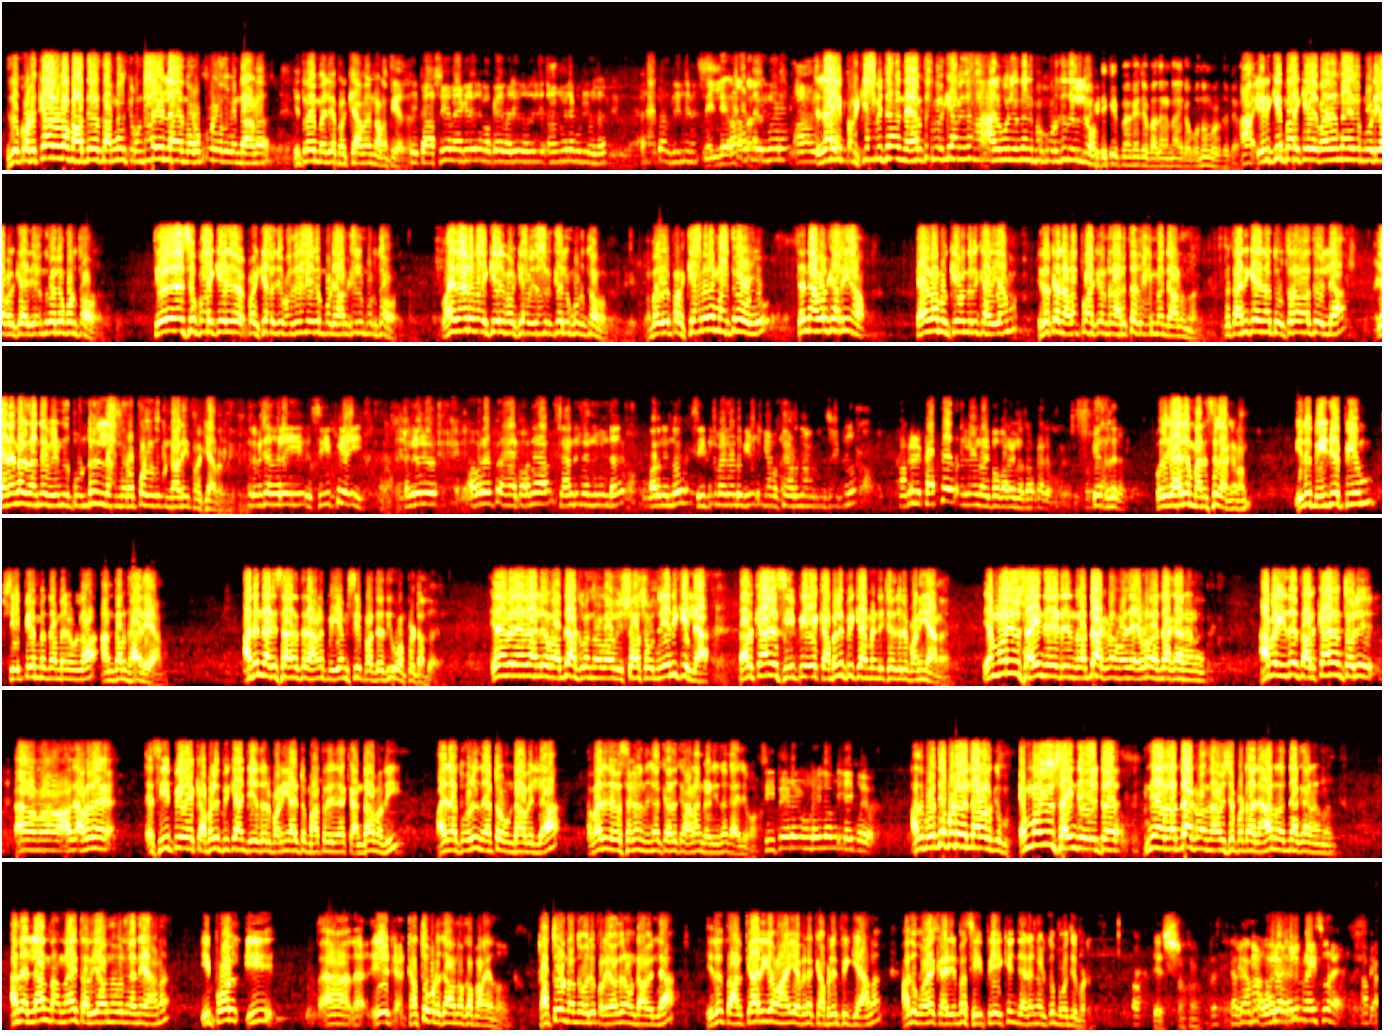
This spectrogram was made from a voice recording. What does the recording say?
ഇത് കൊടുക്കാനുള്ള ബാധ്യത തങ്ങൾക്ക് ഉണ്ടാകില്ല എന്ന് ഉറപ്പുള്ളത് കൊണ്ടാണ് ഇത്രയും വലിയ പ്രഖ്യാപനം നടത്തിയത്. ഈ കാർഷിക മേഖലയിലും ഒക്കെ വലിയ തോതിൽ താങ്ങുവില കൂടിയുണ്ട് അല്ല ഈ പ്രഖ്യാപിച്ച നേരത്തെ പ്രഖ്യാപിച്ച ആനുകൂല്യം തന്നെ ഇപ്പൊ കൊടുക്കുന്നില്ലല്ലോ. ഇടുക്കി പാക്കേജ് പതിനെണ്ണായിരം ഒന്നും കൊടുത്തില്ല. ആ ഇടുക്കി പാക്കേജ് പതിനെണ്ണായിരം കോടിയാ പ്രഖ്യാപിച്ചത്. എന്ത് വല്ലതും കൊടുത്തോ? തീരദേശ പാക്കേജ് പ്രഖ്യാപിച്ച പതിനായിരം കോടി ആർക്കെങ്കിലും കൊടുത്തോ? വയനാട് പാക്കേജ് പ്രഖ്യാപിച്ച ആർക്കെങ്കിലും കൊടുത്തോ? അപ്പൊ ഈ പ്രഖ്യാപനം മാത്രമേ ഉള്ളൂ. തന്നെ അവർക്കറിയാം. കേരള മുഖ്യമന്ത്രിക്ക് അറിയാം ഇതൊക്കെ നടപ്പാക്കേണ്ടത് അടുത്ത ഗവൺമെന്റ് ആണെന്ന്. ഇപ്പൊ തനിക്ക് അതിനകത്ത് ഉത്തരവാദിത്വമില്ല ജനങ്ങൾ തന്നെ വീണ്ടും കൊണ്ടുവരില്ല എന്ന് ഉറപ്പുള്ളത് കൊണ്ടാണ് ഈ പ്രഖ്യാപനം. അതുപോലെ ഈ സി പി ഐ അവരൊരു അവരെ പറഞ്ഞ സ്റ്റാൻഡിൽ നിന്നുകൊണ്ട് അവർ നിന്നു. സി പി എം ആയതുകൊണ്ട് വീണ്ടും അവസ്ഥയാണെന്ന് നമുക്ക് മനസ്സിലാക്കുന്നു. അവരൊരു കത്ത് നൽകുമെന്നാണ് ഇപ്പൊ പറയുന്നത് സർക്കാർ. കേന്ദ്രത്തിന്. ഒരു കാര്യം മനസ്സിലാക്കണം. ഇത് ബി ജെ പിയും സി പി എമ്മും തമ്മിലുള്ള അന്തർധാരയാണ്. അതിന്റെ അടിസ്ഥാനത്തിലാണ് പി എം സി പദ്ധതി ഒപ്പിട്ടത്. ഇതവരേതായാലും റദ്ദാക്കുമെന്നുള്ള വിശ്വാസമൊന്നും എനിക്കില്ല. തൽക്കാലം സി പി ഐയെ കബളിപ്പിക്കാൻ വേണ്ടി ചെയ്തൊരു പണിയാണ്. എം ഒ യു സൈൻ ചെയ്തിട്ട് റദ്ദാക്കണം. പറഞ്ഞാൽ എവിടെ റദ്ദാക്കാനാണ്? അപ്പൊ ഇത് തൽക്കാലം തൊലി അവരെ സി പി ഐ കബളിപ്പിക്കാൻ ചെയ്തൊരു പണിയായിട്ട് മാത്രമേ ഇതിനെ കണ്ടാൽ മതി. അതിനകത്ത് ഒരു നേട്ടം ഉണ്ടാവില്ല. വരും ദിവസങ്ങളിൽ നിങ്ങൾക്ക് അത് കാണാൻ കഴിയുന്ന കാര്യമാണ്. സി പി ഐയുടെ പോയോ? അത് ബോധ്യപ്പെടും എല്ലാവർക്കും. എം ഒ യു സൈൻ ചെയ്തിട്ട് ഇനി അത് റദ്ദാക്കണമെന്ന് ആവശ്യപ്പെട്ടാൽ ആര് റദ്ദാക്കാനാണ്? അതെല്ലാം നന്നായിട്ട് അറിയാവുന്നവർ തന്നെയാണ് ഇപ്പോൾ ഈ ഈ കത്ത് കൊടുക്കാമെന്നൊക്കെ പറയുന്നത്. കത്ത് കൊണ്ടൊന്നും ഒരു പ്രയോജനം ഉണ്ടാവില്ല. ഇത് താൽക്കാലികമായി അവരെ കബളിപ്പിക്കുകയാണ്. അത് കുറെ കഴിയുമ്പോൾ സി പി ഐക്കും ജനങ്ങൾക്കും ബോധ്യപ്പെടും. പ്രൈസ് കൂടെ.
